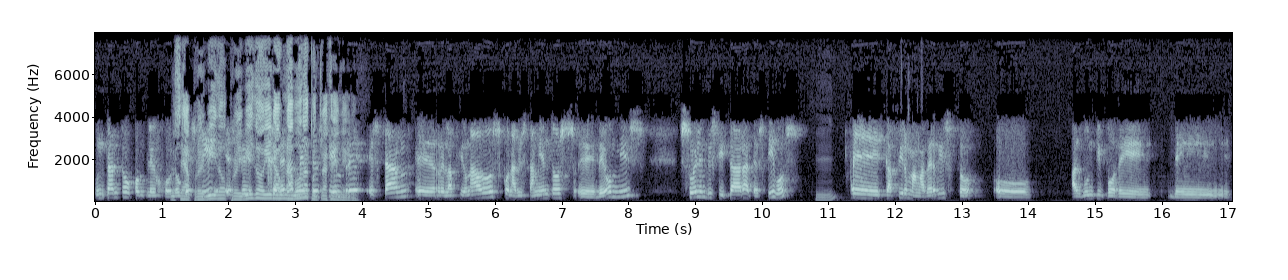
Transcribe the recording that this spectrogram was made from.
un tanto complejo. O sea, prohibido, prohibido ir a una boda con traje siempre están eh, relacionados con avistamientos de ovnis, suelen visitar a testigos mm. que afirman haber visto o algún tipo de, de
